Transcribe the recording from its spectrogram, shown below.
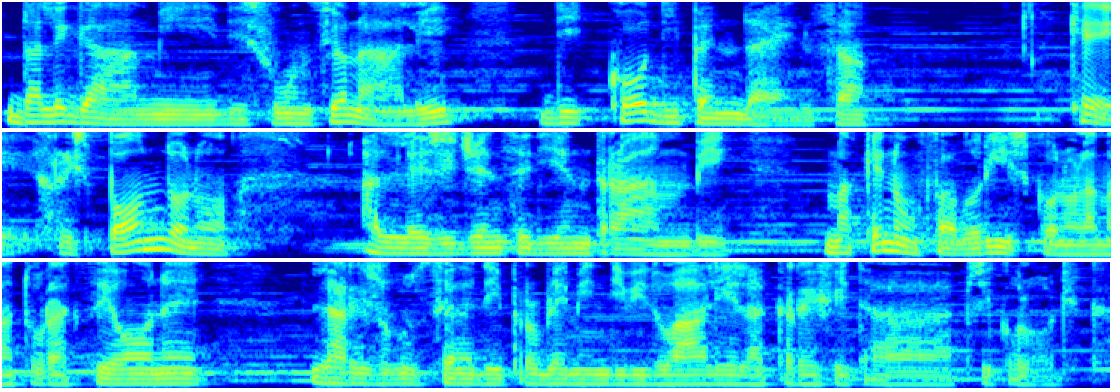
da legami disfunzionali di codipendenza che rispondono alle esigenze di entrambi, ma che non favoriscono la maturazione, la risoluzione dei problemi individuali e la crescita psicologica.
